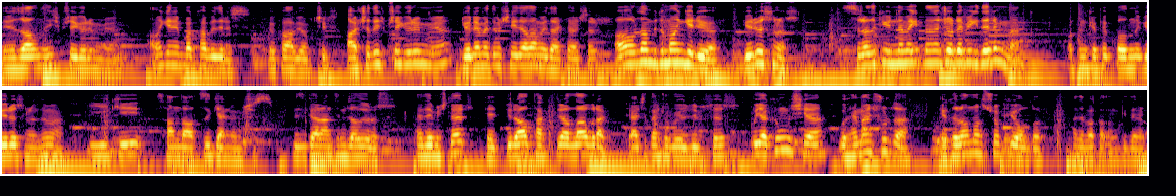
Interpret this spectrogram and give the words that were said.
Deniz altında hiçbir şey görünmüyor. Ama gene bakabiliriz. Yok abi yok çık. Aşağıda hiçbir şey görünmüyor. Göremediğim şeyi de alamayız arkadaşlar. Aa oradan bir duman geliyor. Görüyorsunuz. Sıradaki ünleme gitmeden önce oraya bir gidelim mi? Bakın köpek balığını görüyorsunuz değil mi? İyi ki sandalsız gelmemişiz. Biz garantimizi alıyoruz. Ne demişler? Tedbir al, takdir Allah'a bırak. Gerçekten çok özlü bir söz. Bu yakınmış ya. Bu hemen şurada. Yakın olması çok iyi oldu. Hadi bakalım gidelim.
